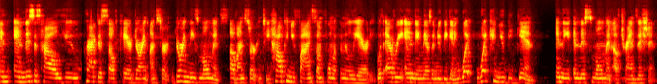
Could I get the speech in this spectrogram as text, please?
and and this is how you practice self-care during uncertain during these moments of uncertainty. How can you find some form of familiarity? With every ending there's a new beginning. What what can you begin in the in this moment of transition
